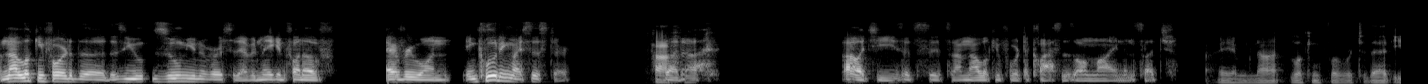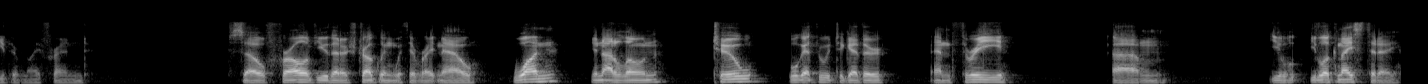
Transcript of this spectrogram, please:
I'm not looking forward to the the Zoom University. I've been making fun of everyone, including my sister. But uh oh geez, it's it's I'm not looking forward to classes online and such. I am not looking forward to that either, my friend. So, for all of you that are struggling with it right now, one, you're not alone. Two, we'll get through it together. And three, um, you you look nice today.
